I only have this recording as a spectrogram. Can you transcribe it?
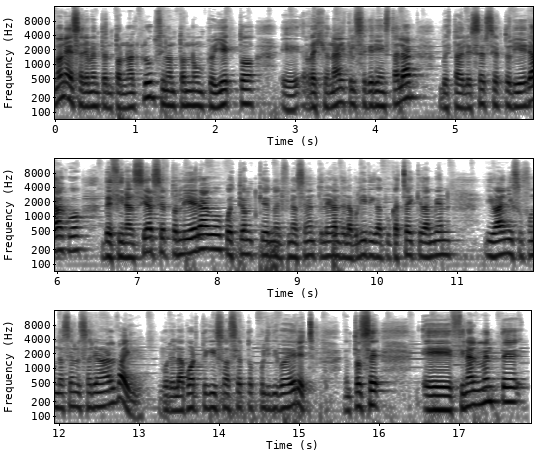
no necesariamente en torno al club, sino en torno a un proyecto eh, regional que él se quería instalar, de establecer cierto liderazgo, de financiar ciertos liderazgos, cuestión que en el financiamiento ilegal de la política, tú cachai que también Iván y su fundación le salieron al baile, por el aporte que hizo a ciertos políticos de derecha. Entonces, eh, finalmente,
